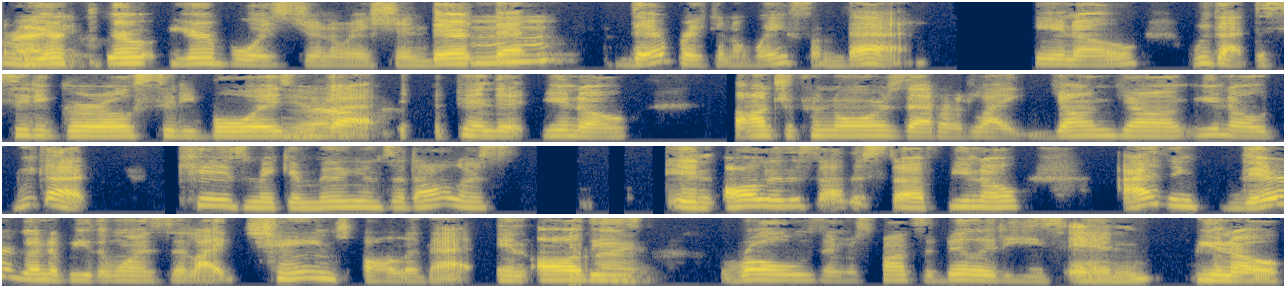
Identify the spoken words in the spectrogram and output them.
right. your your your boys generation they're mm-hmm. that they're breaking away from that you know we got the city girls city boys yeah. we got independent you know entrepreneurs that are like young young you know we got kids making millions of dollars in all of this other stuff you know i think they're going to be the ones that like change all of that in all right. these roles and responsibilities and you know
